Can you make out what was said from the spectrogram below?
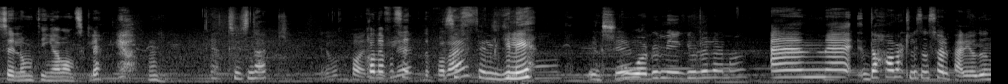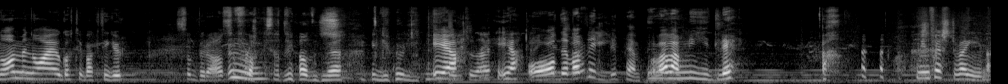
Selv om ting er vanskelig. ja. Tusen takk. Det var bare Kan jeg få sette det på deg? Selvfølgelig. Unnskyld. Går du mye gull, eller? Emma? Em, det har vært litt sånn sølvperiode nå, men nå har jeg gått tilbake til gull. Så bra, så flaks at vi hadde med gull Ja. til deg. ja. Å, det var veldig pent på deg, da. Nydelig. Ah. Min første vagina.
